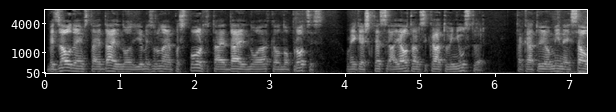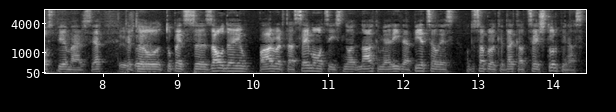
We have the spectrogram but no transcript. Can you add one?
Bet zaudējums tā ir daļa no, ja mēs runājam par sportu, tā ir daļa no, no procesa. Un vienkārši tas jautājums ir, kā tu viņu uztver. Tā kā tu jau minēji savus piemērus, ja? ka tu, tu pēc eh, zaudējuma pārvar tās emocijas, no nākamajā rītā piecelies, un tu saproti, ka atkal ceļš turpinās,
